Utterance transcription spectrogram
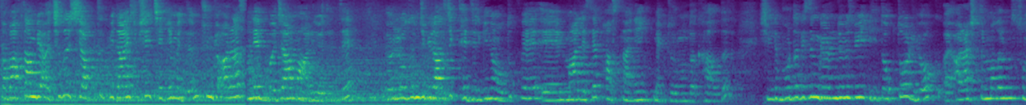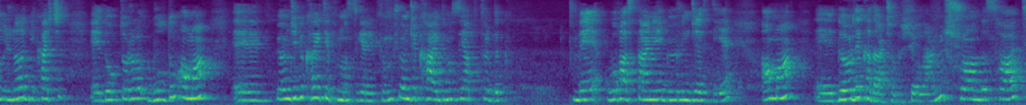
Sabahtan bir açılış yaptık. Bir daha hiçbir şey çekemedim. Çünkü Aras ne bacağım ağrıyor dedi. Öyle olunca birazcık tedirgin olduk ve e, maalesef hastaneye gitmek durumunda kaldık. Şimdi burada bizim göründüğümüz bir doktor yok. E, Araştırmalarımız sonucunda birkaç e, doktoru buldum ama e, önce bir kayıt yapılması gerekiyormuş. Önce kaydımızı yaptırdık ve bu hastaneye görüneceğiz diye. Ama e, 4'e kadar çalışıyorlarmış. Şu anda saat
